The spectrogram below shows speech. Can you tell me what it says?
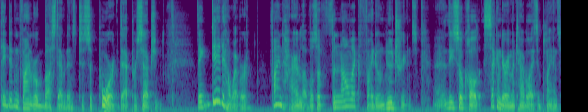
they didn't find robust evidence to support that perception. They did, however, find higher levels of phenolic phytonutrients. Uh, these so-called secondary metabolites of plants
